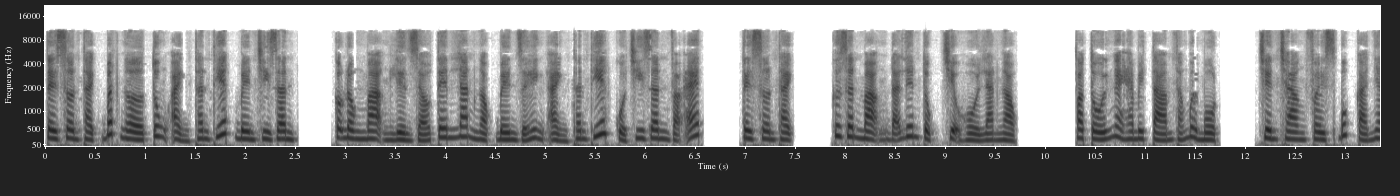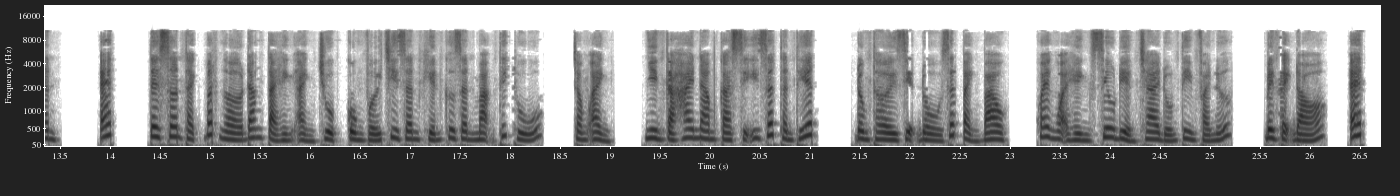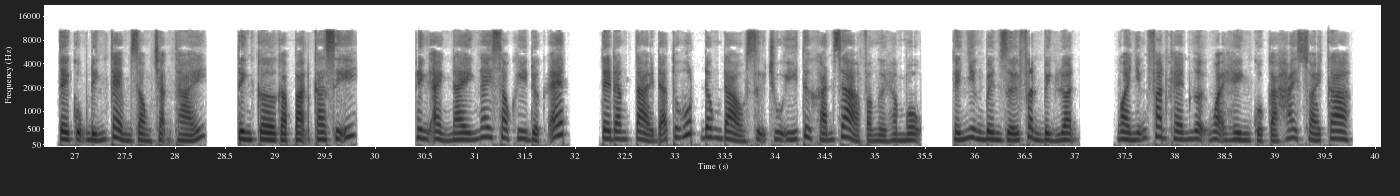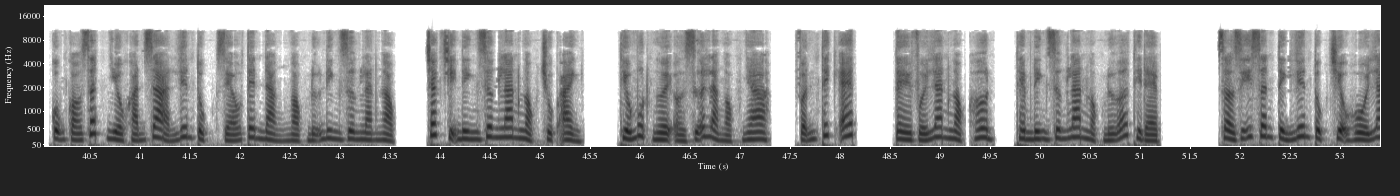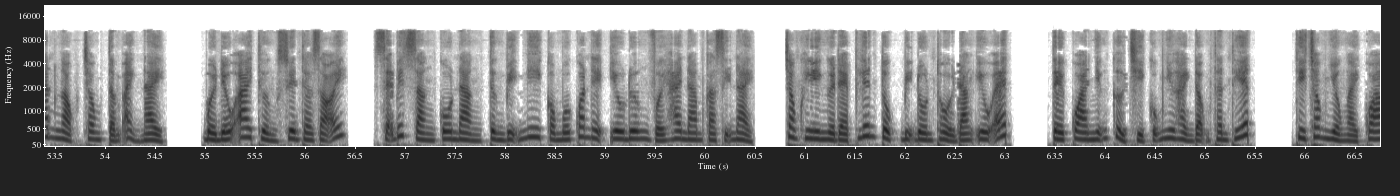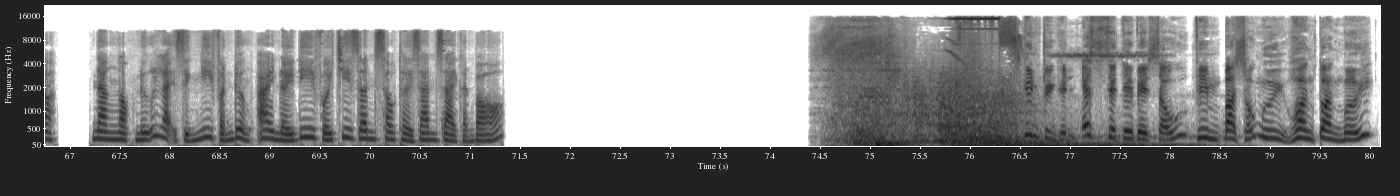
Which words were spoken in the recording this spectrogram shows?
Tề Sơn Thạch bất ngờ tung ảnh thân thiết bên Chi Dân, cộng đồng mạng liền réo tên Lan Ngọc bên dưới hình ảnh thân thiết của Chi Dân và S. Tề Sơn Thạch, cư dân mạng đã liên tục triệu hồi Lan Ngọc. Vào tối ngày 28 tháng 11, trên trang Facebook cá nhân, S. Tề Sơn Thạch bất ngờ đăng tải hình ảnh chụp cùng với Chi Dân khiến cư dân mạng thích thú. Trong ảnh, nhìn cả hai nam ca sĩ rất thân thiết, đồng thời diện đồ rất bảnh bao, khoe ngoại hình siêu điển trai đốn tim phái nữ. Bên cạnh đó, S. Tề cũng đính kèm dòng trạng thái, tình cờ gặp bạn ca sĩ. Hình ảnh này ngay sau khi được ép, tê đăng tải đã thu hút đông đảo sự chú ý từ khán giả và người hâm mộ. Thế nhưng bên dưới phần bình luận, ngoài những fan khen ngợi ngoại hình của cả hai soái ca, cũng có rất nhiều khán giả liên tục réo tên nàng Ngọc nữ Ninh Dương Lan Ngọc. Chắc chị Ninh Dương Lan Ngọc chụp ảnh, thiếu một người ở giữa là Ngọc Nha, vẫn thích ép tê với Lan Ngọc hơn, thêm Ninh Dương Lan Ngọc nữa thì đẹp. Sở dĩ dân tình liên tục triệu hồi Lan Ngọc trong tấm ảnh này, bởi nếu ai thường xuyên theo dõi, sẽ biết rằng cô nàng từng bị nghi có mối quan hệ yêu đương với hai nam ca sĩ này. Trong khi người đẹp liên tục bị đồn thổi đang yêu ép, tề qua những cử chỉ cũng như hành động thân thiết, thì trong nhiều ngày qua, nàng ngọc nữ lại dính nghi vấn đường ai nấy đi với chi dân sau thời gian dài gắn bó. Kênh truyền hình SCTV6 phim 360 hoàn toàn mới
